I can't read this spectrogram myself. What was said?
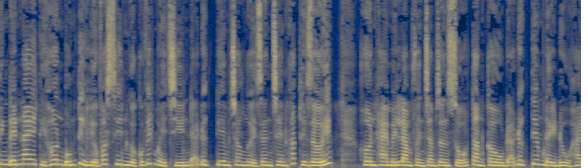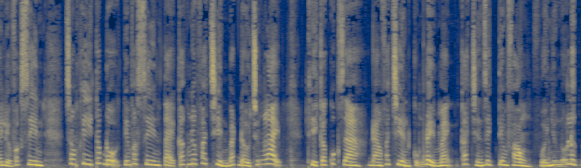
Tính đến nay thì hơn 4 tỷ liều vaccine ngừa COVID-19 đã được tiêm cho người dân trên khắp thế giới. Hơn 25% dân số toàn cầu đã được tiêm đầy đủ hai liều vaccine, trong khi tốc độ tiêm vaccine tại các nước phát triển bắt đầu chững lại, thì các quốc gia đang phát triển cũng đẩy mạnh các chiến dịch tiêm phòng với những nỗ lực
